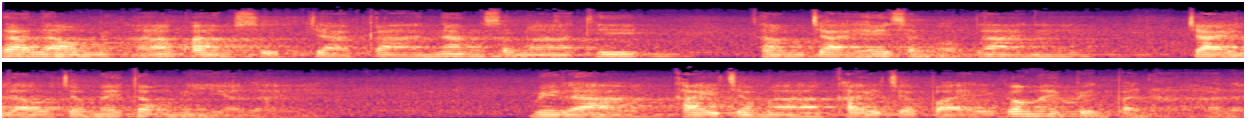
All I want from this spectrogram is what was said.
ถ้าเราหาความสุขจากการนั่งสมาธิทำใจให้สงบได้นี้ ใจเราจะไม่ต้องมีอะไร เวลาใครจะมาใครจะไปก็ไม่เป็นปัญหาอะไร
